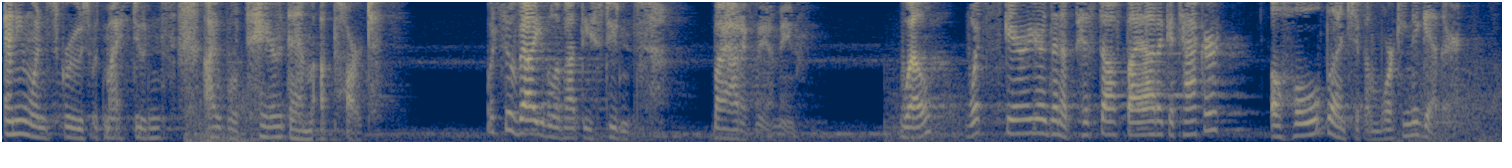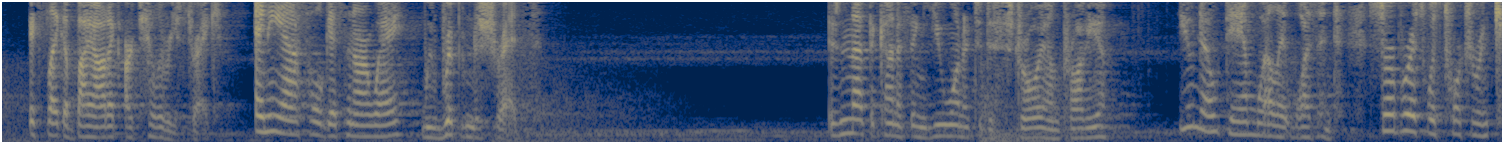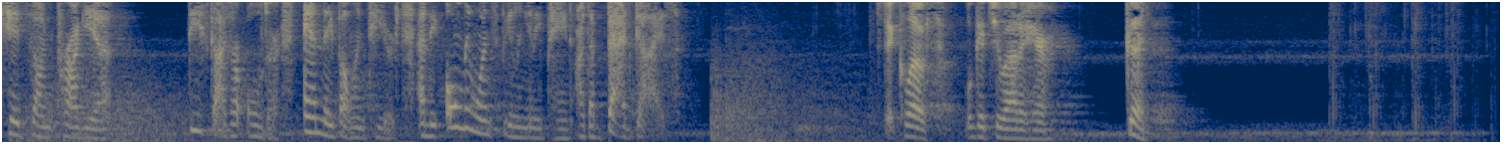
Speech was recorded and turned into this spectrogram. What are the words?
Anyone screws with my students, I will tear them apart. What's so valuable about these students? Biotically, I mean. Well, what's scarier than a pissed off biotic attacker? A whole bunch of them working together. It's like a biotic artillery strike. Any asshole gets in our way, we rip him to shreds. Isn't that the kind of thing you wanted to destroy on Pragia? You know damn well it wasn't. Cerberus was torturing kids on Pragia. These guys are older, and they volunteered, and the only ones feeling any pain are the bad guys. Stick close. We'll get you out of here. Good.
